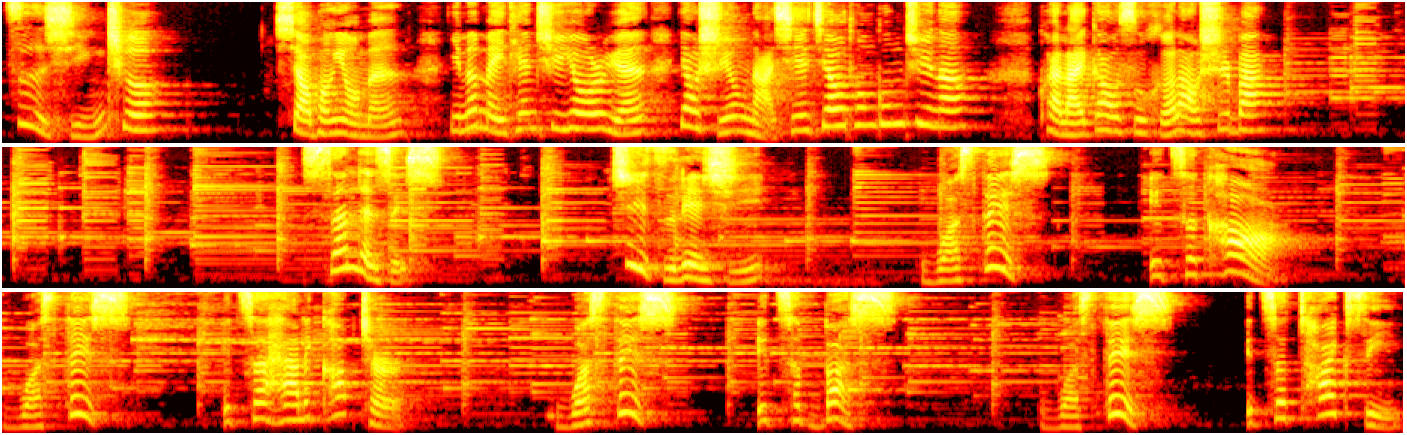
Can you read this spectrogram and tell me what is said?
自行车。小朋友们，你们每天去幼儿园要使用哪些交通工具呢？快来告诉何老师吧。Sentences，句子练习。What's this? It's a car. What's this? It's a helicopter. What's this? It's a bus. What's this? It's a taxi.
